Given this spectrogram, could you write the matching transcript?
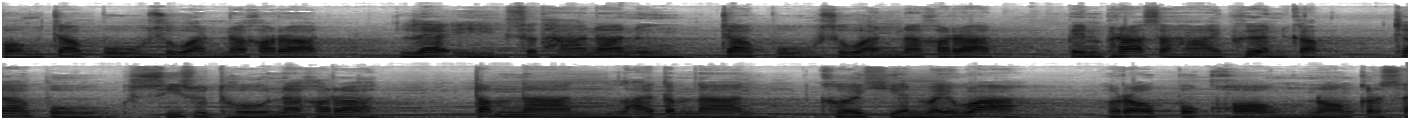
ของเจ้าปู่สุวรรณนาคราช และอีกสถานะหนึ่งเจ้าปู่สุวรรณนาคราช เป็นพระสหายเพื่อนกับเจ้าปู่ศรีสุโธนาคราชตำนานหลายตำนานเคยเขียนไว้ว่า เราปกครองหนองกระแส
